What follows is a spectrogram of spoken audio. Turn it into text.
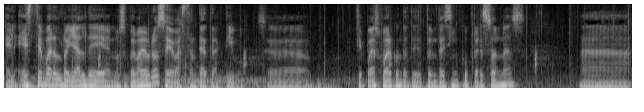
el, este Battle Royale de Super Mario Bros. es bastante atractivo, o sea, que puedas jugar contra 35 personas Ah,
